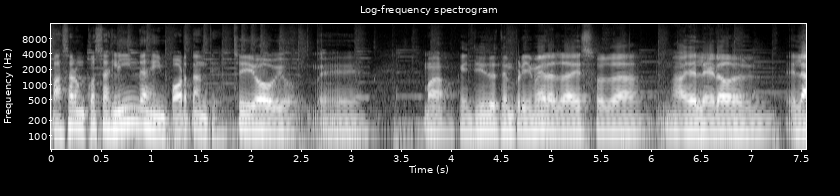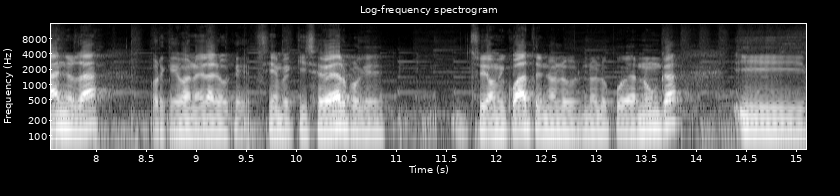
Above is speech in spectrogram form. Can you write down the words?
pasaron cosas lindas e importantes. Sí, obvio. bueno, que Instituto esté en primera, ya eso ya me había alegrado el, año ya, porque bueno, era algo que siempre quise ver porque soy 2004 y no lo, no lo pude ver nunca y,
